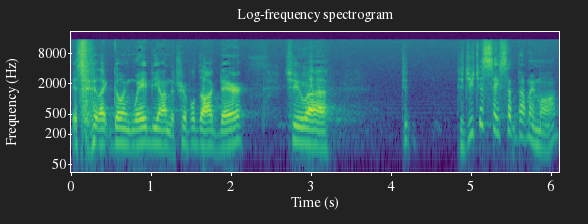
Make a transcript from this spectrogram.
it's like going way beyond the triple dog dare to, uh, did, did you just say something about my mom?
